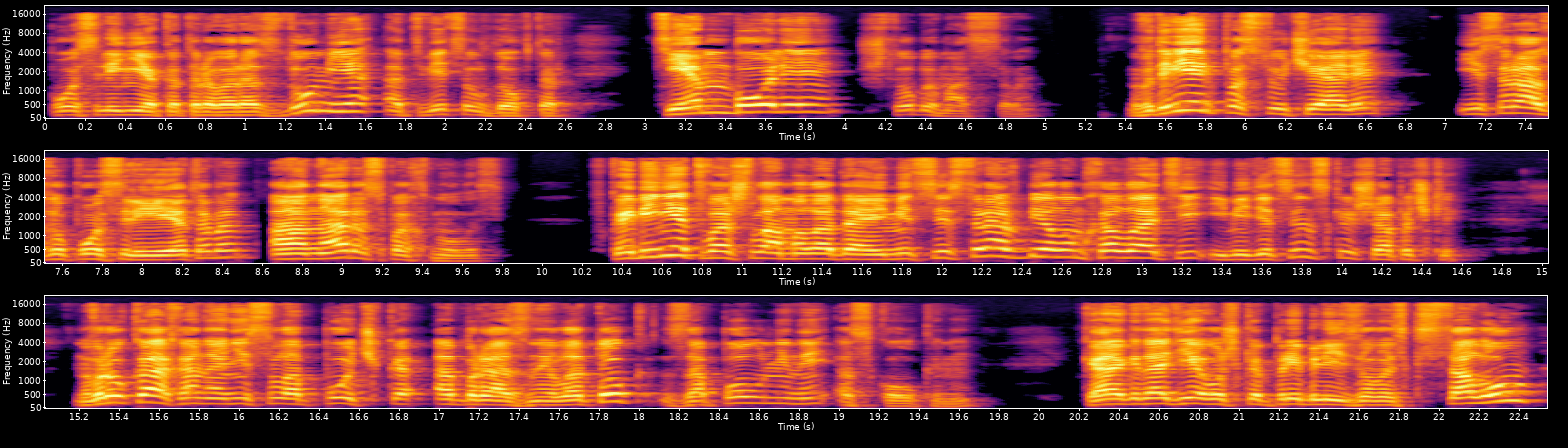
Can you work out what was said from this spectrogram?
После некоторого раздумья ответил доктор. Тем более, чтобы массово. В дверь постучали, и сразу после этого она распахнулась. В кабинет вошла молодая медсестра в белом халате и медицинской шапочке. В руках она несла почкообразный лоток, заполненный осколками. Когда девушка приблизилась к столу,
